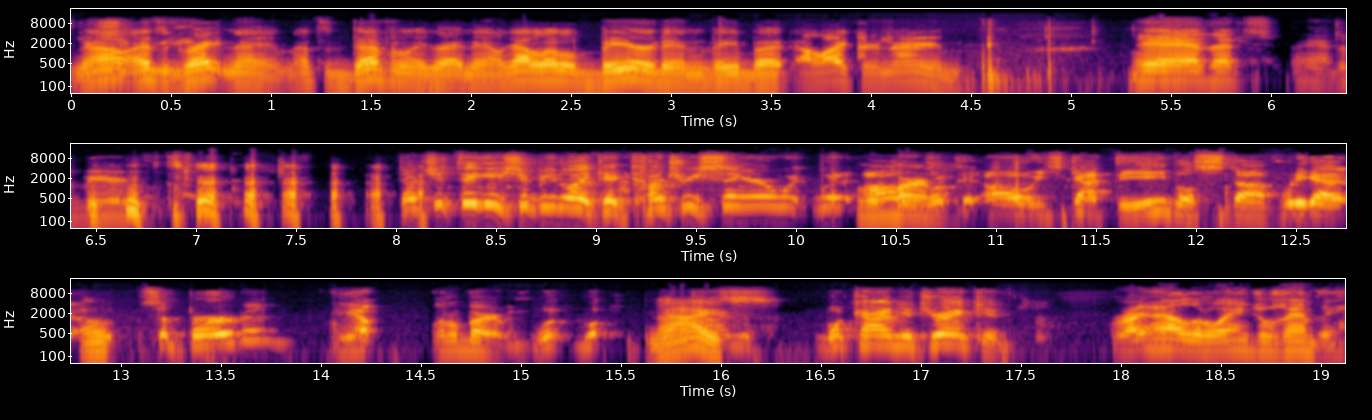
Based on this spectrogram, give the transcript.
No, should it's a great name. That's definitely a great name. I got a little beard envy, but I like your name. Yeah, that's yeah, the beard. Don't you think he should be like a country singer? With, with oh, bourbon. look at, oh, he's got the evil stuff. What do you got? Oh. Suburban? yep, little bourbon. What, what, Nice. what kind you drinking? Right now, little Angel's Envy.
